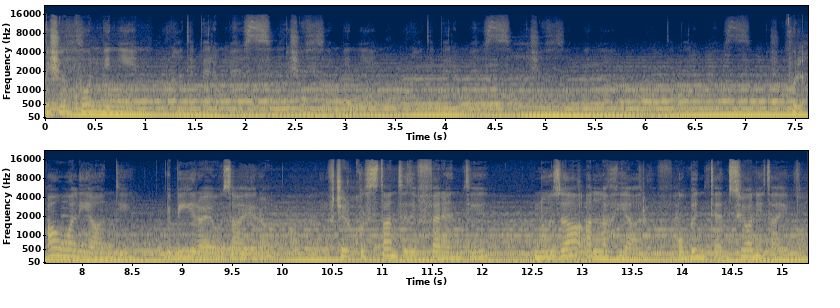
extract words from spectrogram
biex inkun min jien. Kull qawwa li għandi, kbira jew żgħira, f'ċirkustanzi differenti, nuża għall-aħjar u b'intenzjoni tajba.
